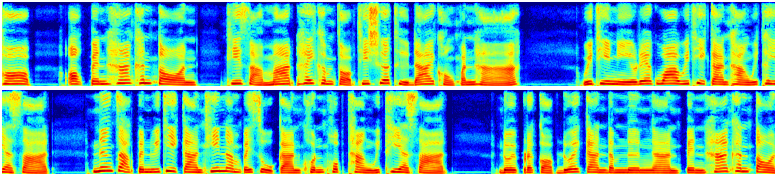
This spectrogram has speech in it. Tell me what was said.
คอบ ออกเป็น 5 ขั้นตอนที่สามารถให้คำตอบที่เชื่อถือได้ของปัญหา วิธีนี้เรียกว่าวิธีการทางวิทยาศาสตร์ เนื่องจากเป็นวิธีการที่นำไปสู่การค้นพบทางวิทยาศาสตร์ โดยประกอบด้วยการดำเนินงานเป็น 5 ขั้นตอน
